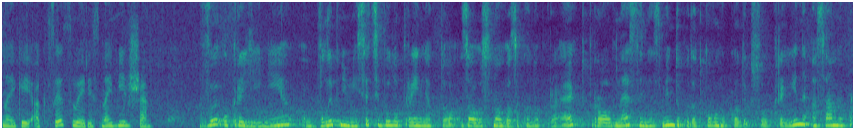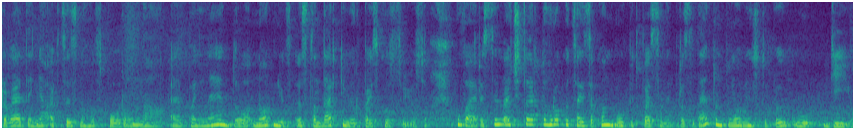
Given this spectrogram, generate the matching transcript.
на який акциз виріс найбільше. В Україні в липні місяці було прийнято за основу законопроект про внесення змін до податкового кодексу України, а саме приведення акцизного збору на е, пальне до норм стандартів Європейського союзу. У вересні 2024 року цей закон був підписаний президентом, тому він вступив у дію.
